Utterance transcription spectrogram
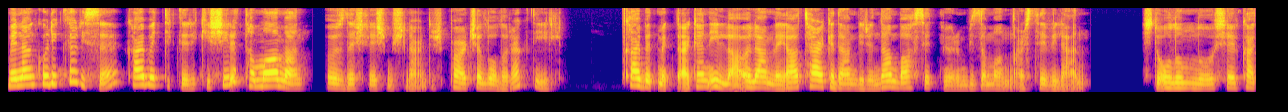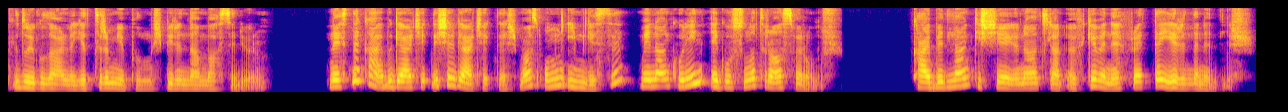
Melankolikler ise kaybettikleri kişiyle tamamen özdeşleşmişlerdir, parçalı olarak değil. Kaybetmek derken illa ölen veya terk eden birinden bahsetmiyorum. Bir zamanlar sevilen, işte olumlu, şefkatli duygularla yatırım yapılmış birinden bahsediyorum. Nesne kaybı gerçekleşir gerçekleşmez onun imgesi melankoliğin egosuna transfer olur. Kaybedilen kişiye yöneltilen öfke ve nefret de yerinden edilir.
